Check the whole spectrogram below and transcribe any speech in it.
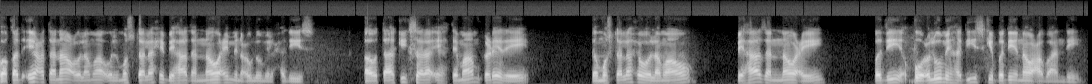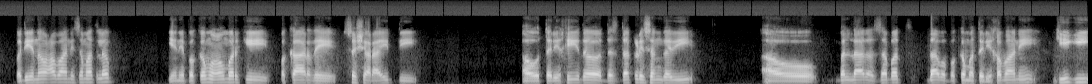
وقد اعتنا علماء المصطلح بهذا النوع من علوم الحديث او تحقیق سره اهتمام کړي دي د مصطلح علماو بهذا النوع په دې په علوم حدیث کې په دې نوع باندې په دې نوع باندې څه مطلب یعنی په کم عمر کې په کار دی څه شرایط دي او طریقې د د زده کړې څنګه دي او بل دا د ضبط دا په کومه طریقه باندې کیږي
